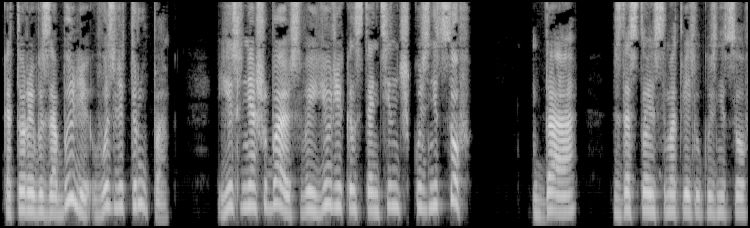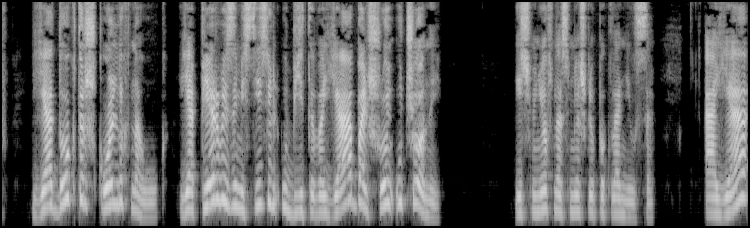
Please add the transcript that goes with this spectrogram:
которые вы забыли возле трупа. Если не ошибаюсь, вы Юрий Константинович Кузнецов. Да, с достоинством ответил Кузнецов. Я доктор школьных наук. Я первый заместитель убитого. Я большой ученый. Ячменев насмешливо поклонился. А я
